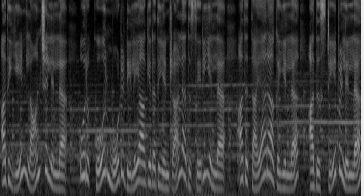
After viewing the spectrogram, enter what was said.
அது ஏன் லான்ச்சில் இல்ல? ஒரு கோர் மோடு டிலே ஆகிறது என்றால் அது சரியில்ல. அது தயாராக இல்ல அது ஸ்டேபிள் இல்ல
